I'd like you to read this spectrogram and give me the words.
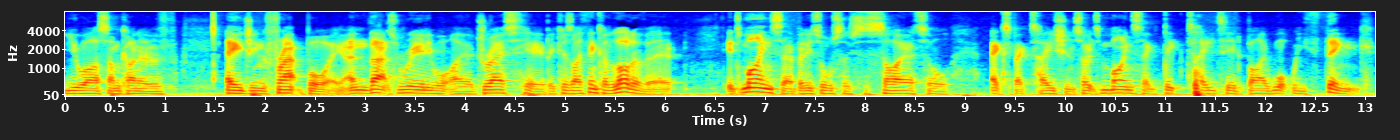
you are some kind of aging frat boy? And that's really what I address here because I think a lot of it, it's mindset, but it's also societal expectation. So it's mindset dictated by what we think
